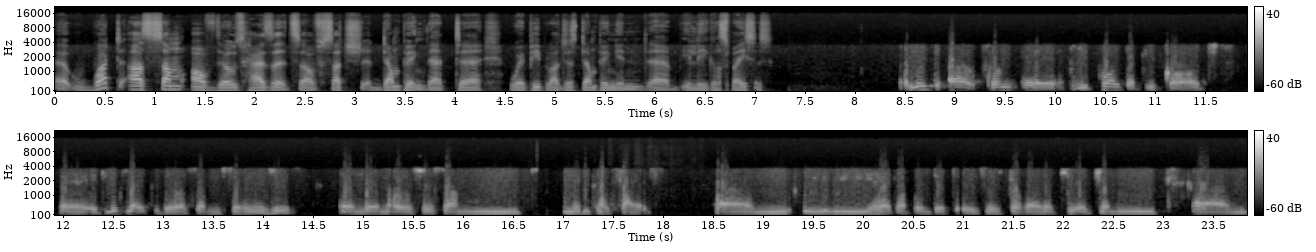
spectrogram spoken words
Uh, what are some of those hazards of such dumping that uh, where people are just dumping in uh, illegal spaces? Look, uh, from the report that we got, uh, it looked like there were some syringes and then also some medical files. Um, we, we had appointed a provider to actually um,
